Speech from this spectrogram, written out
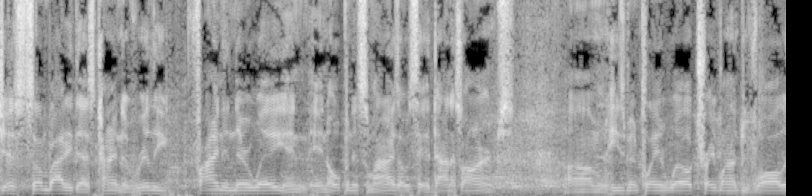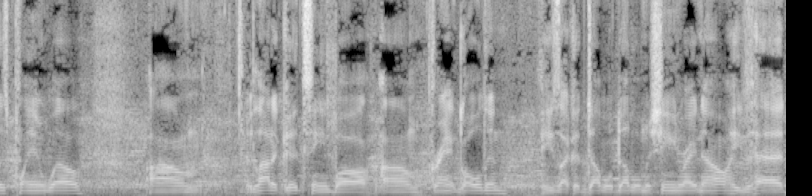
just somebody that's kind of really finding their way and, and opening some eyes. I would say Adonis Arms. Um, he's been playing well. Trevon Duval is playing well. Um, a lot of good team ball. Um, Grant Golden, he's like a double double machine right now. He's had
